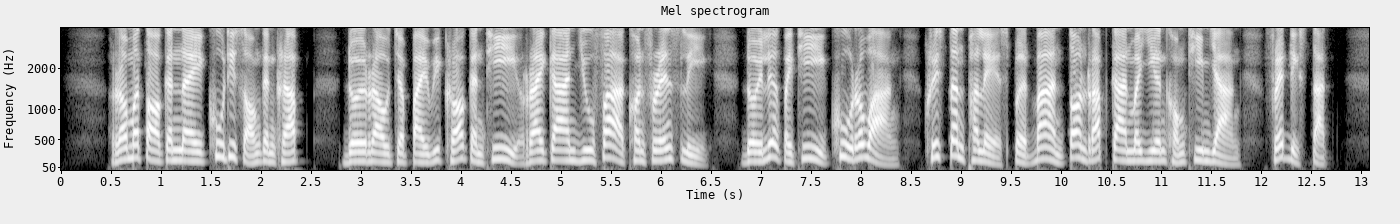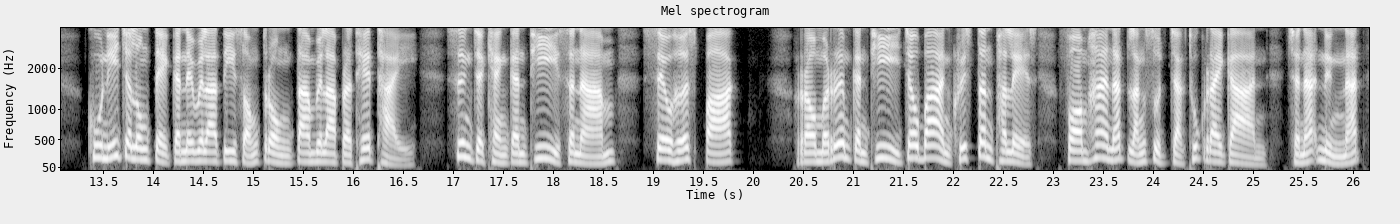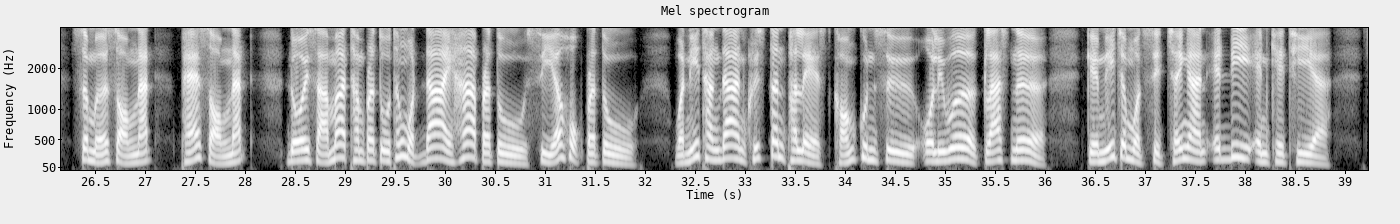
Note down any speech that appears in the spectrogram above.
1 เรามาต่อกันในคู่ที่ 2 กันครับ โดยเราจะไปวิเคราะห์กันที่รายการ UFA Conference League โดยเลือกไปที่คู่ระหว่างคริสตันพาเลสเปิดบ้านต้อนรับการมาเยือนของทีมอย่างเฟรดริกสตัดคู่นี้จะลงเตะกันในเวลาตีสองตรงตามเวลาประเทศไทย ซึ่งจะแข่งกันที่สนามเซลเฮิร์สพาร์ค เรามาเริ่มกันที่เจ้าบ้านคริสตันพาเลสฟอร์ม 5 นัดหลังสุดจากทุกรายการ ชนะ 1 นัด เสมอ 2 นัด แพ้ 2 นัด โดยสามารถทำประตูทั้งหมดได้ 5 ประตู เสีย 6 ประตู วันนี้ทางด้านคริสตันพาเลสของกุนซือโอลิเวอร์กลาสเนอร์เกมนี้จะหมดสิทธิ์ใช้งานเอ็ดดี้เอนเคเทีย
